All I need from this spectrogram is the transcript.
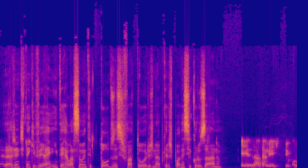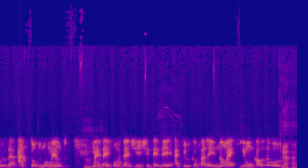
a gente tem que ver a interrelação entre todos esses fatores, né? Porque eles podem se cruzar, né? Exatamente, se cruza a todo momento. Uhum. Mas é importante a gente entender aquilo que eu falei. Não é que um causa o outro, uhum.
